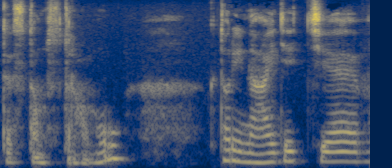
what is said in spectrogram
testom stromu ktorý nájdete v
